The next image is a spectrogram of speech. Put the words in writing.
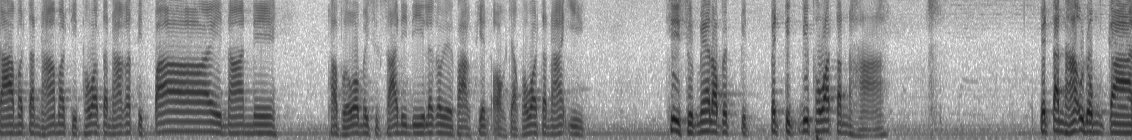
กามาตัณหามาติดเพราะว่าตัณหาก็ติดป้ายนานเน ถ้าเผื่อว่าไม่ศึกษาดีๆ แล้วก็ไปภาคเพียรออกจากภาวะตัณหาอีก ที่สุดแม้เราไปปิดไปติดวิภาวะตัณหา เป็นตัณหาอุดมการ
